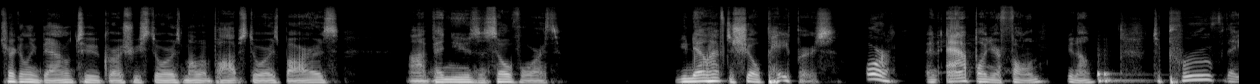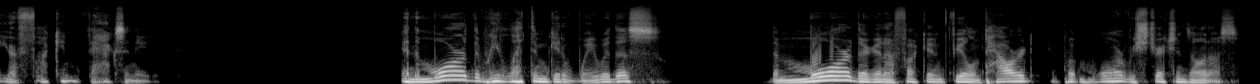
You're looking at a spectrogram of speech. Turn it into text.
trickling down to grocery stores, mom and pop stores, bars, uh, venues, and so forth you now have to show papers or an app on your phone, you know, to prove that you're fucking vaccinated. And the more that we let them get away with this, the more they're going to fucking feel empowered and put more restrictions on us.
